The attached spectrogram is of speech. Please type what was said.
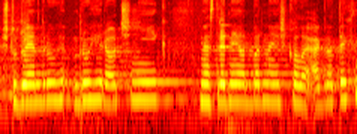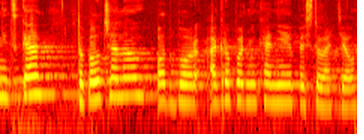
študujem druh- druhý ročník na Strednej odbornej škole Agrotechnická v Topolčanov, odbor agropodnikanie pestovateľ.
